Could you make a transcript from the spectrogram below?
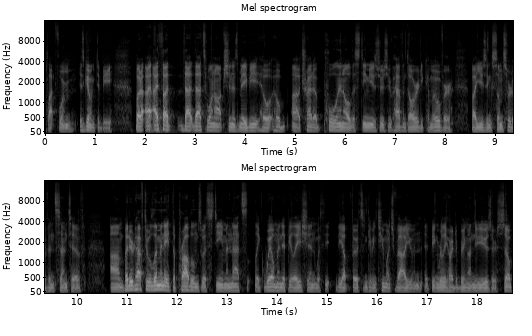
platform is going to be. But I, I thought that that's one option is maybe he'll he'll uh, try to pull in all the Steem users who haven't already come over by using some sort of incentive. Um, but it would have to eliminate the problems with Steem, and that's like whale manipulation with the, the upvotes and giving too much value and it being really hard to bring on new users. So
